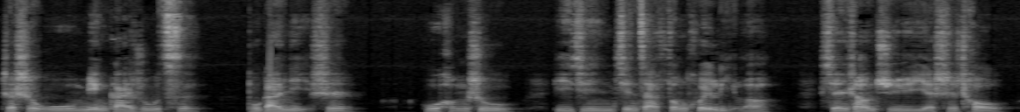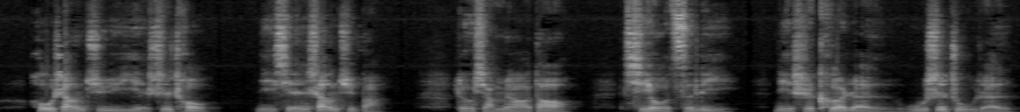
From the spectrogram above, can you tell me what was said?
这是吾命该如此，不干你事。吾横竖已经浸在粪灰里了，先上去也是臭，后上去也是臭。你先上去吧。”刘小庙道：“岂有此理？你是客人，吾是主人，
